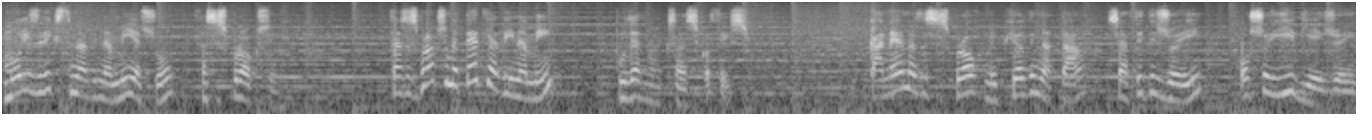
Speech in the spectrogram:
Μόλις δείξει την αδυναμία σου, θα σε σπρώξει. Θα σε σπρώξει με τέτοια δύναμη που δεν θα ξανασηκωθείς. Κανένας δεν σε σπρώχνει πιο δυνατά σε αυτή τη ζωή όσο η ίδια η ζωή.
